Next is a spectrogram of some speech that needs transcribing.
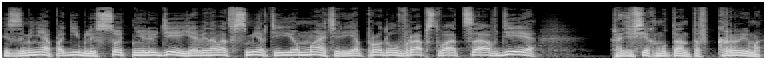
Из-за меня погибли сотни людей, я виноват в смерти ее матери, я продал в рабство отца Авдея ради всех мутантов Крыма.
